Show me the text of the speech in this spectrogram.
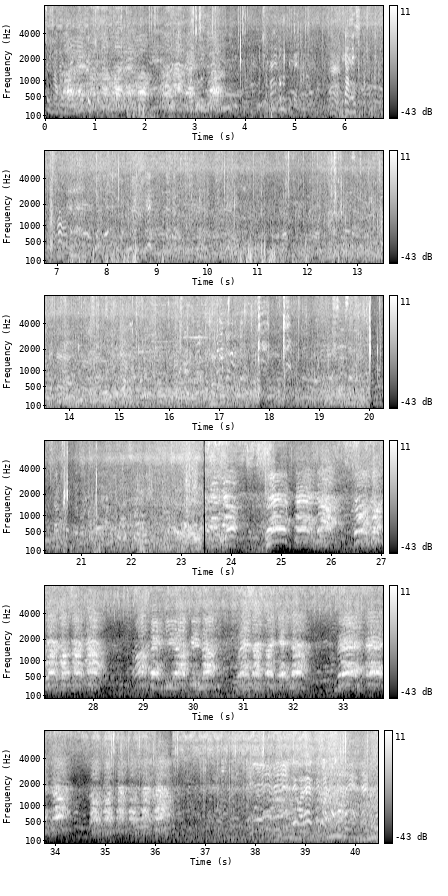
Thanks for having me. Picture. Agora é, agora é.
